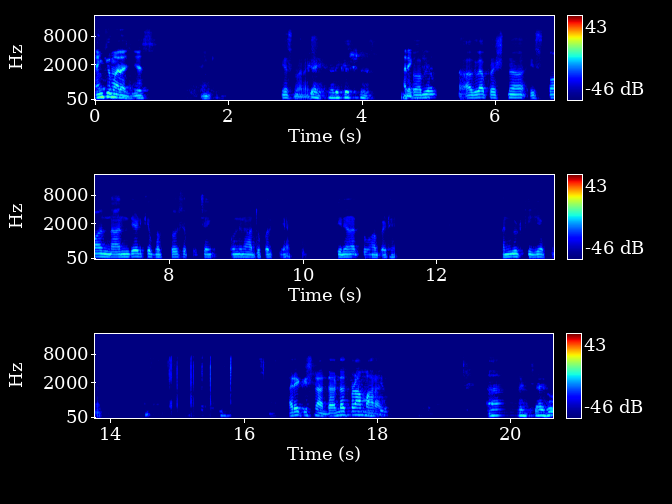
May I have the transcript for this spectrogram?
Thank you, Maharaj. Yes. Thank you. yes Maharaj Hare Krishna तो अभी हम अगला प्रश्न इस्कॉन नांदेड़ के भक्तों से पूछेंगे। उन्होंने हाथ ऊपर किया दीनानाथ तो वहाँ बैठे अनम्यूट कीजिए अपने आप। हरे कृष्णा दंडत प्रणाम महाराज। जय हो।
